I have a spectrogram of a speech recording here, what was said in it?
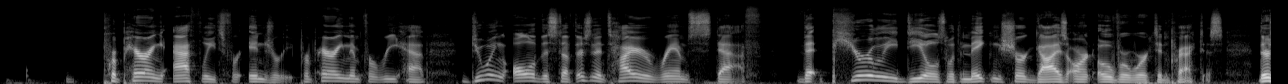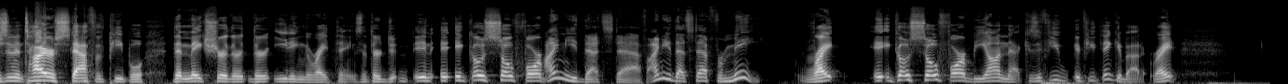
preparing athletes for injury, preparing them for rehab, doing all of this stuff. There's an entire Rams staff that purely deals with making sure guys aren't overworked in practice. There's an entire staff of people that make sure they're they're eating the right things. That they're do- it, it it goes so far I need that staff. I need that staff for me. right? It goes so far beyond that because if you if you think about it, right?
